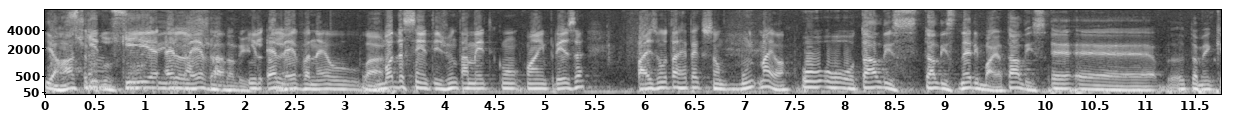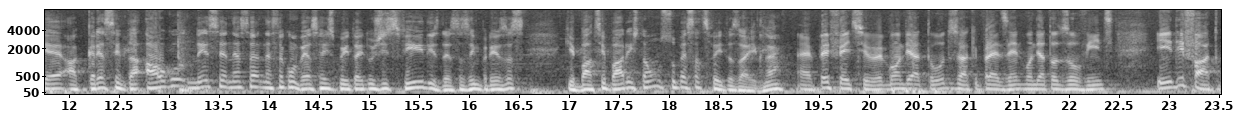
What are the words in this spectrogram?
e a Racha do Surf que eleva, ali, eleva, né? né? O claro. Moda Center juntamente com, com a empresa faz outra repercussão muito maior. O, o, o Thales, Thales Nery Maia, Thales, é, é, também quer acrescentar algo nesse, nessa, nessa conversa a respeito aí dos desfiles dessas empresas que participaram e estão super satisfeitas aí, né? É, perfeito, Silvio. Bom dia a todos aqui presentes, bom dia a todos os ouvintes. E, de fato,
